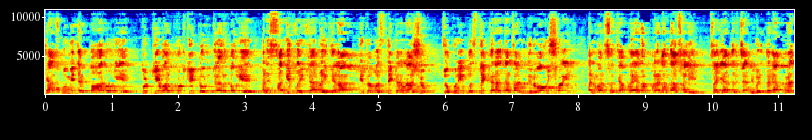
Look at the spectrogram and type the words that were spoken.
त्याच भूमीत एक पहार रोवलीये तुटकी वाल फुटकी कवटी अडकवलीये आणि सांगितलं इथल्या रयतेला इथं वस्ती करणं अशुभ. जो कोणी वस्ती करेल त्याचा निर्वंश होईल. आणि माणसाच्या भयाला परगंदा झाली. सह्याद्रीच्या निवड दऱ्या परत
